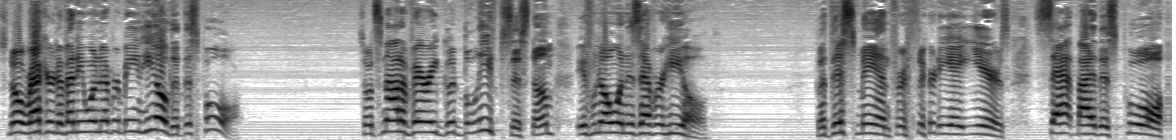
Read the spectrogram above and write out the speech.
There's no record of anyone ever being healed at this pool. So it's not a very good belief system if no one is ever healed. But this man, for 38 years, sat by this pool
